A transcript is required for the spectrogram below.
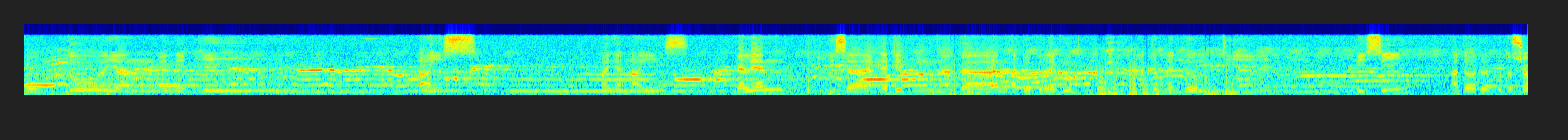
foto yang memiliki noise banyak noise kalian bisa edit menggunakan Adobe Lightroom. Adobe Lightroom di PC atau Adobe Photoshop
